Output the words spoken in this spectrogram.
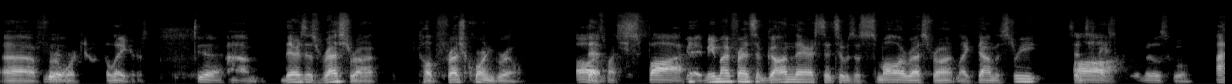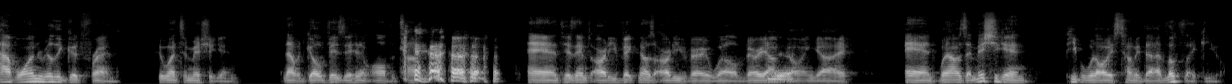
uh, for a Yeah. workout with the Lakers. Yeah. Um, there's this restaurant called Fresh Corn Grill. Oh, That- that's my spot. Okay, me and my friends have gone there since it was a smaller restaurant, like down the street, since high Oh. school, middle school. I have one really good friend who went to Michigan, and I would go visit him all the time. and his name's Artie. Vic knows Artie very well, very Yeah. outgoing guy. And when I was at Michigan, people would always tell me that I looked like you.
